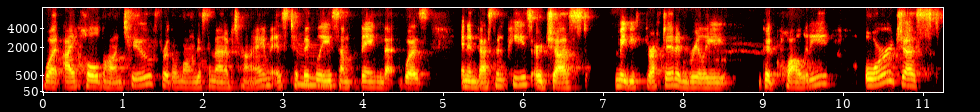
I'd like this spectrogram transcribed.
what I hold on to for the longest amount of time is typically mm. something that was an investment piece or just maybe thrifted and really good quality or just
